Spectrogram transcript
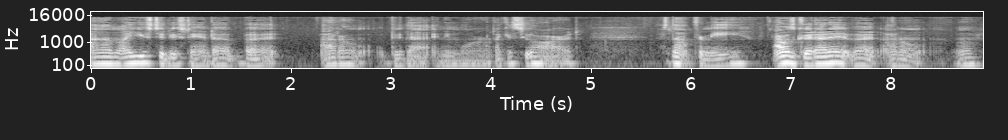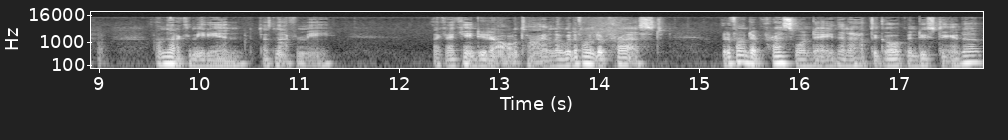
Um, I used to do stand up, but I don't do that anymore. Like it's too hard. It's not for me. I was good at it, but I don't. Uh, I'm not a comedian. That's not for me. Like I can't do that all the time. Like what if I'm depressed? What if I'm depressed one day, then I have to go up and do stand up?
